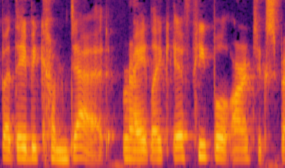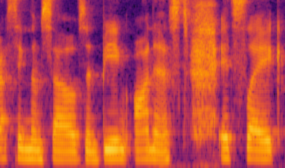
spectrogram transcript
but they become dead, right? Like, if people aren't expressing themselves and being honest, it's like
